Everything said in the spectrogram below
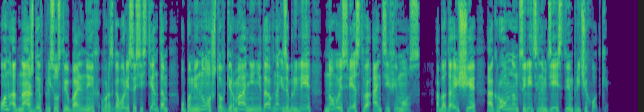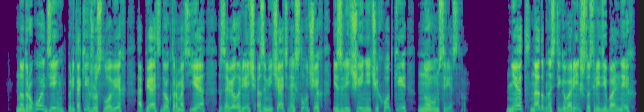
он однажды в присутствии больных в разговоре с ассистентом упомянул, что в Германии недавно изобрели новое средство антифимоз, обладающее огромным целительным действием при чехотке. На другой день, при таких же условиях, опять доктор Матье завел речь о замечательных случаях излечения чехотки новым средством. Нет надобности говорить, что среди больных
